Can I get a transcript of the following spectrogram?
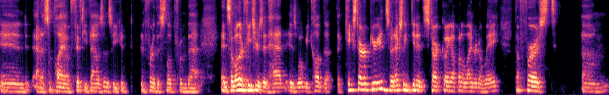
and at a supply of 50,000. So you could infer the slope from that. And some other features it had is what we called the, the Kickstarter period. So it actually didn't start going up on a line right away. The first, um,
